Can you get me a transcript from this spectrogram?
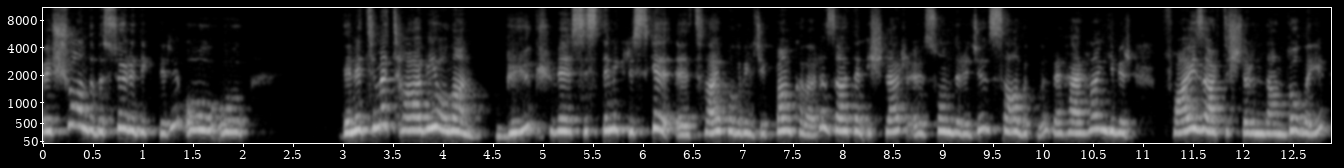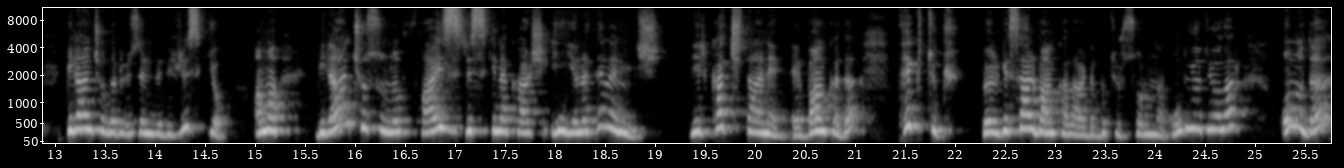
Ve şu anda da söyledikleri o, o denetime tabi olan büyük ve sistemik riske e, sahip olabilecek bankalarda zaten işler e, son derece sağlıklı ve herhangi bir faiz artışlarından dolayı bilançoları üzerinde bir risk yok. Ama bilançosunu faiz riskine karşı iyi yönetememiş birkaç tane e, bankada tek tük bölgesel bankalarda bu tür sorunlar oluyor diyorlar. Onu da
